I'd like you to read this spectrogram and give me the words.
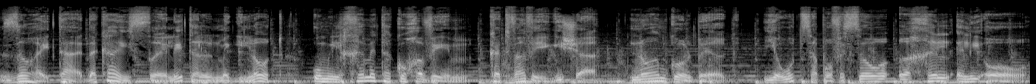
זו הייתה דקה ישראלית על מגילות ומלחמת הכוכבים. כתבה והגישה נועם גולדברג, ייעוץ הפרופסור רחל אליאור.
